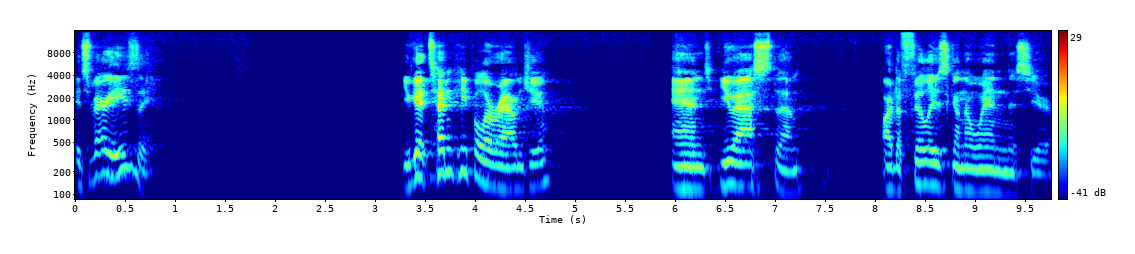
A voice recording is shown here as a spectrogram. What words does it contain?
It's very easy. You get 10 people around you, and you ask them, Are the Phillies going to win this year?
